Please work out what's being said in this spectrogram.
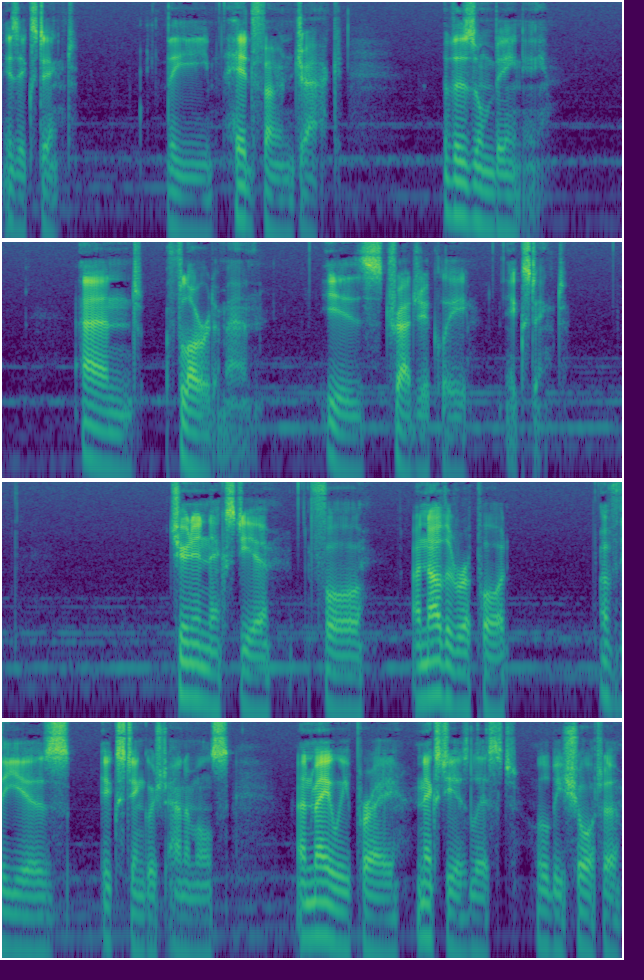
is extinct. The headphone jack. The Zumbini. And Florida Man is tragically extinct. Tune in next year for another report of the year's extinguished animals, and may we pray next year's list will be shorter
